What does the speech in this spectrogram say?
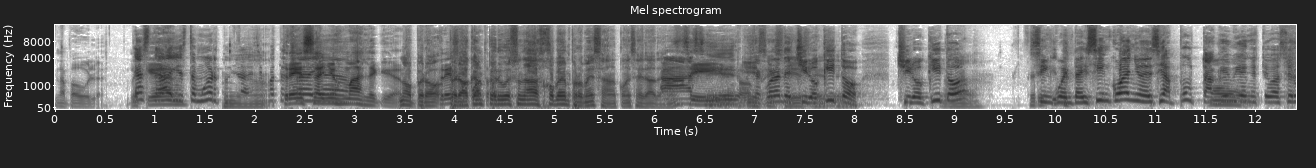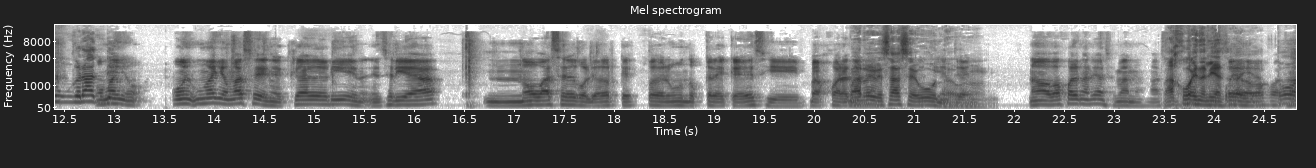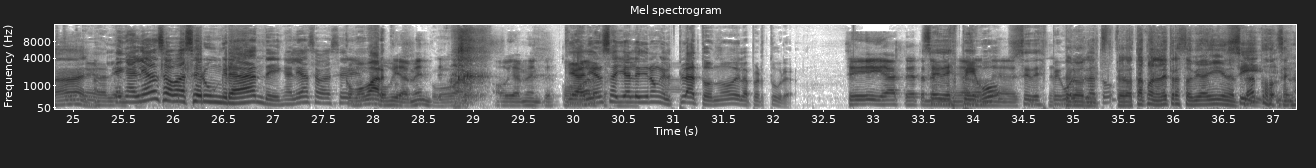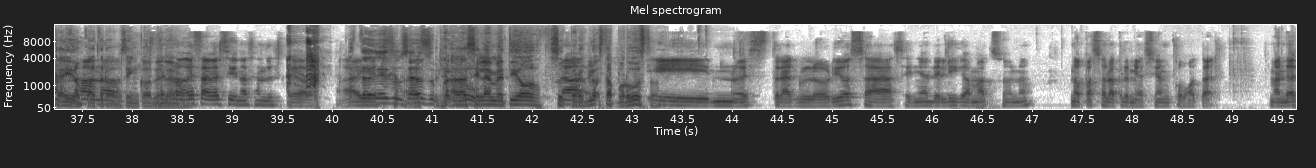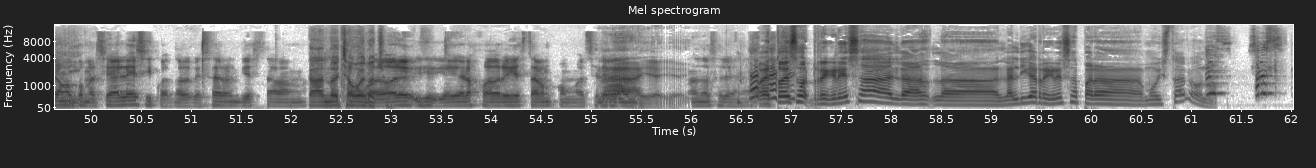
la Paula. Ya está, ya está muerto. Ya, No. Tres está ya- años más le quedan. No, pero, pero acá en. Perú es una joven promesa con esa edad. ¿no? Ah, Sí, ¿Se acuerdan sí, de sí, Chiroquito? Chiroquito, Ah. 55 años, decía, puta, qué No. bien, este va a ser un grande. Un año, un, un año más en el Cagliari, en, en Serie A, no va a ser el goleador que todo el mundo cree que es y va a jugar en Va a regresar a segunda. No, va a jugar en Alianza, hermano. Va a jugar en que Alianza. juega, jugar. Ah, en En Alianza va a ser un grande, en Alianza va a ser... Como Marcos. Obviamente. como. Obviamente. como Que a Alianza ya le dieron el plato, ¿no? De la apertura. Sí, ya, ya Se despegó, se despegó Pero, el plato. pero está con las letras todavía ahí en el Sí. plato. o Se han caído No, cuatro no. o cinco de No, nuevo. esa vez sí nos han despegado. Ahí Esta vez está. usaron super Ahora sí le han metido super hasta por gusto. Y nuestra gloriosa señal de Liga Max 1 no pasó la premiación como tal. Mandaron Sí. comerciales y cuando regresaron ya estaban los 8. jugadores, y y los jugadores ya estaban como celebrando. Ay, ay, ay. No, no todo eso, ¿regresa la, la, la liga regresa para Movistar o no?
